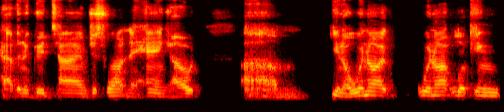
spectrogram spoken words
having a good time, just wanting to hang out. Um, you know, we're not we're not looking.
